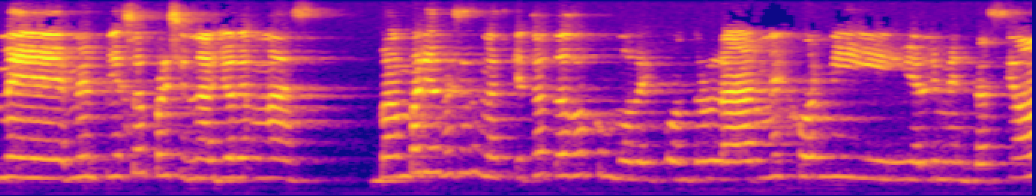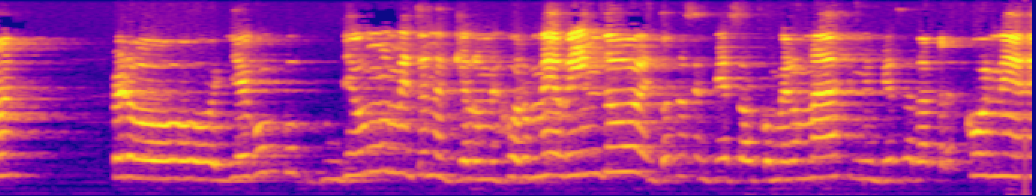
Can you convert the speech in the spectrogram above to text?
me, me empiezo a presionar yo de más. Van varias veces en las que he tratado como de controlar mejor mi alimentación, pero llega un, llega un momento en el que a lo mejor me rindo, entonces empiezo a comer más y me empiezo a dar tracones,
